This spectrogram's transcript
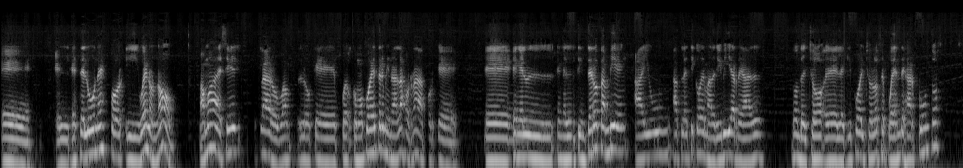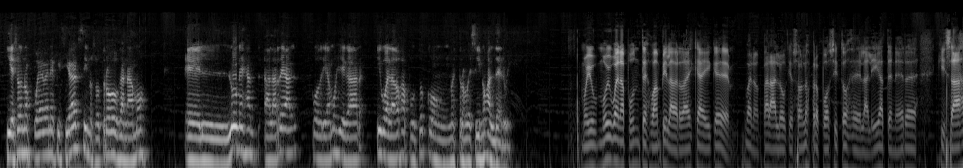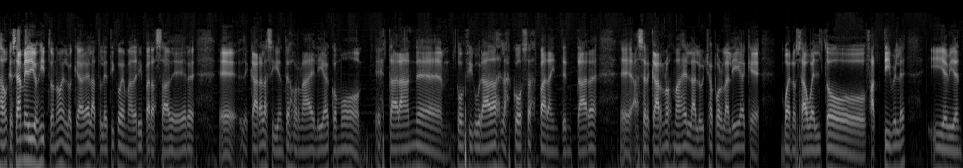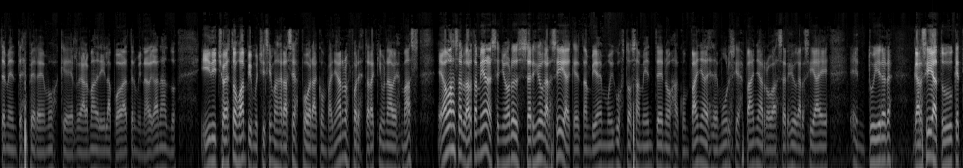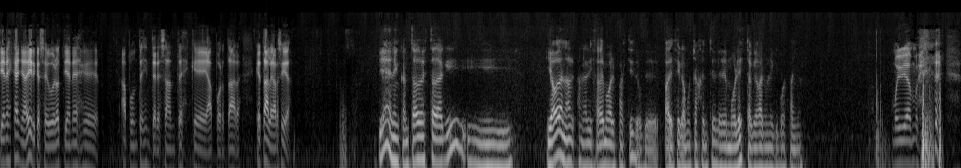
eh, este lunes. Por, y bueno, no, vamos a decir, claro, lo que, cómo puede terminar la jornada, porque eh, en, el, en el tintero también hay un Atlético de Madrid Villarreal donde el, el equipo del Cholo se pueden dejar puntos y eso nos puede beneficiar si nosotros ganamos el lunes a la Real, podríamos llegar igualados a puntos con nuestros vecinos al derby. Muy, muy buen apunte, Juanpi. La verdad es que hay que, bueno, para lo que son los propósitos de la liga, tener eh, quizás, aunque sea medio ojito, ¿no? En lo que haga el Atlético de Madrid para saber eh, de cara a la siguiente jornada de liga cómo estarán eh, configuradas las cosas para intentar eh, acercarnos más en la lucha por la liga que, bueno, se ha vuelto factible y evidentemente esperemos que el Real Madrid la pueda terminar ganando. Y dicho esto, Juanpi, muchísimas gracias por acompañarnos, por estar aquí una vez más. Eh, vamos a saludar también al señor Sergio García, que también muy gustosamente nos acompaña desde Murcia, España, arroba Sergio García e en Twitter. García, tú qué tienes que añadir, que seguro tienes eh, apuntes interesantes que aportar. ¿Qué tal, García? Bien, encantado de estar aquí y, y ahora analizaremos el partido, que parece que a mucha gente le molesta que gane un equipo español. Muy bien,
